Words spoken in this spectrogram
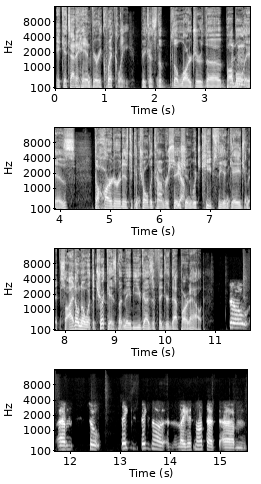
it gets out of hand very quickly because the the larger the bubble mm-hmm. is the harder it is to control the conversation, yeah. which keeps the engagement. So I don't know what the trick is, but maybe you guys have figured that part out. So, um, so big, big's not like it's not that um,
